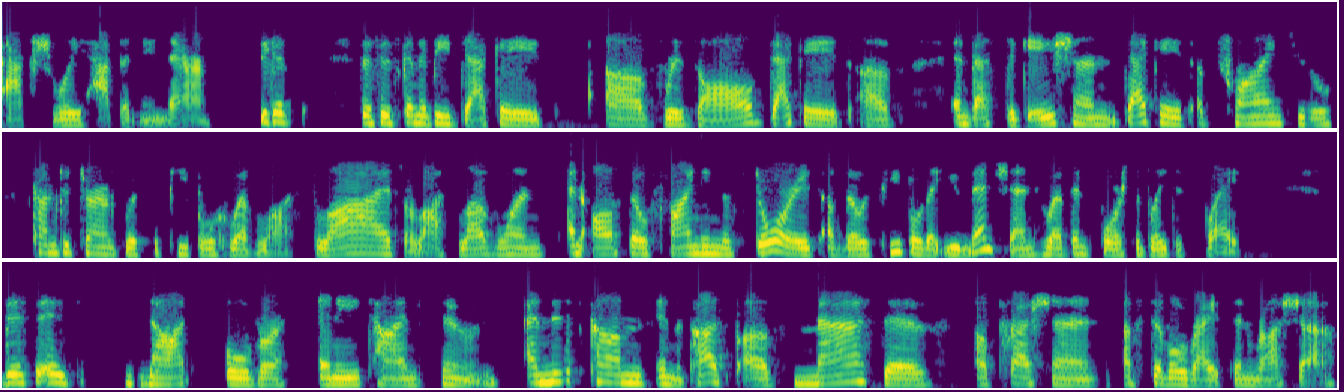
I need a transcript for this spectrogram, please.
actually happening there. Because this is going to be decades of resolve, decades of investigation, decades of trying to come to terms with the people who have lost lives or lost loved ones, and also finding the stories of those people that you mentioned who have been forcibly displaced. This is not over anytime soon. And this comes in the cusp of massive oppression of civil rights in Russia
